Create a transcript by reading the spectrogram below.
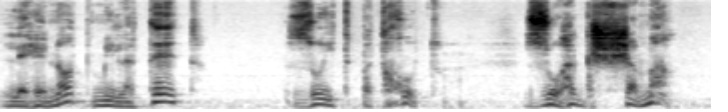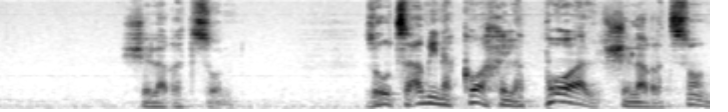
ליהנות מלתת זו התפתחות, זו הגשמה של הרצון. זו הוצאה מן הכוח אל הפועל של הרצון.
